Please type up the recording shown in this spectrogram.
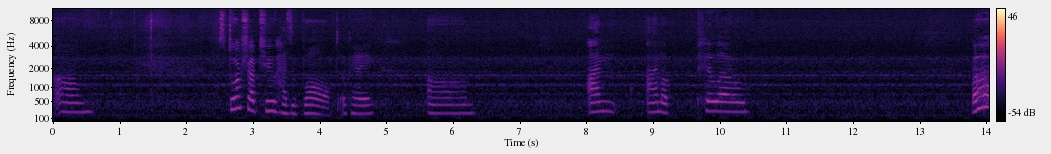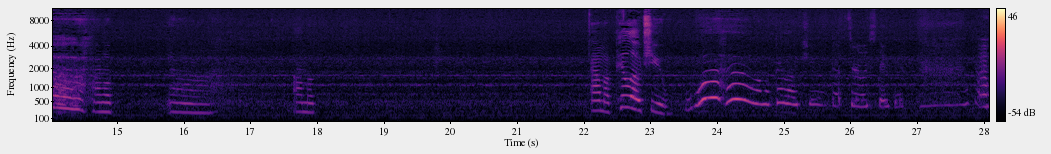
Um, Stormstripe 2 has evolved, okay? Um, I'm, I'm a pillow. Ah, I'm a, uh, I'm a I'm a pillow chew. Woohoo! I'm a pillow chew. That's really stupid.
